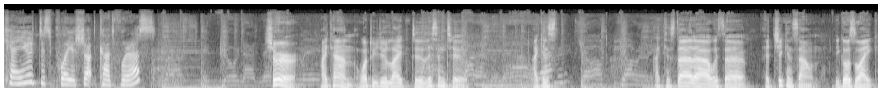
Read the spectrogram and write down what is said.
can you display a shortcut for us? Sure, I can. What would you like to listen to? I can. I can start uh, with a, a chicken sound. It goes like.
